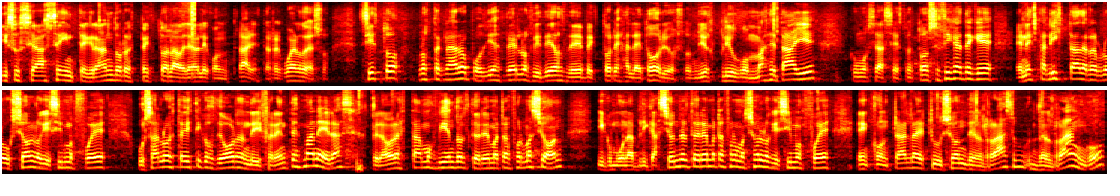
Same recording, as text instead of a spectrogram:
y eso se hace integrando respecto a la variable contraria. Te recuerdo eso. Si esto no está claro, podrías ver los videos de vectores aleatorios, donde yo explico con más detalle cómo se hace esto. Entonces, fíjate que en esta lista de reproducción lo que hicimos fue usar los estadísticos de orden de diferentes maneras, pero ahora estamos viendo el teorema de transformación y como una aplicación del teorema de transformación lo que hicimos fue encontrar la distribución del, del rango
